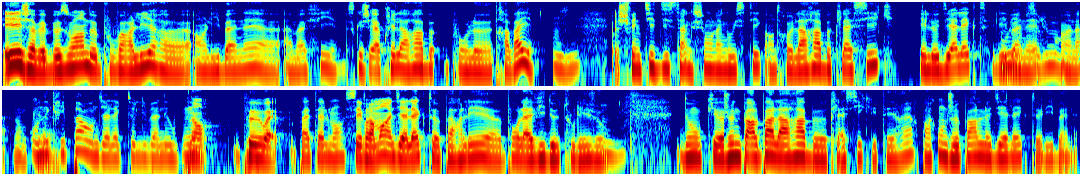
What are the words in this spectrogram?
et j'avais besoin de pouvoir lire euh, en libanais euh, à ma fille parce que j'ai appris l'arabe pour le travail. Mhm. Je fais une petite distinction linguistique entre l'arabe classique et le dialecte libanais. Oui, voilà. Donc, on n'écrit pas en dialecte libanais ou peu? Non, peu, ouais, pas tellement. C'est vraiment un dialecte parlé pour la vie de tous les jours. Mhm. Donc, euh, je ne parle pas l'arabe classique littéraire. Par contre, je parle le dialecte libanais.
